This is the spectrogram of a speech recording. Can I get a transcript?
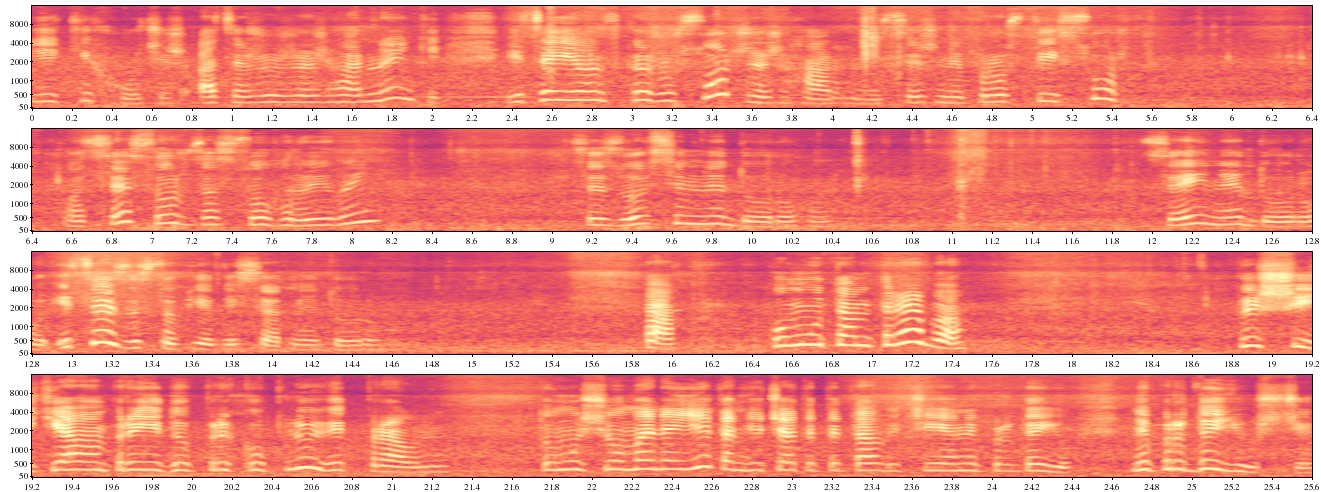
які хочеш. А це ж уже ж гарненький. І це я вам скажу, сорт же ж гарний, це ж не простий сорт. Оце сорт за 100 гривень. Це зовсім недорого. Цей недорого. І цей за 150 недорого. Так, кому там треба, пишіть, я вам приїду, прикуплю, відправлю. Тому що у мене є, там дівчата питали, чи я не продаю. Не продаю ще.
